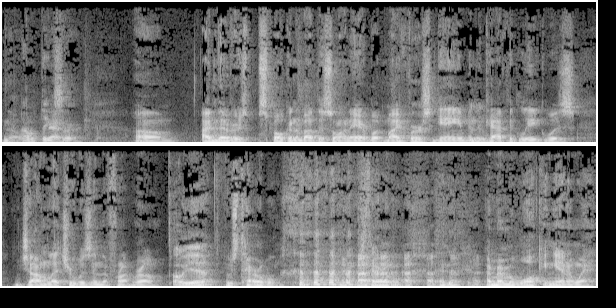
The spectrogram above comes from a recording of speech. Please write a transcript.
No, I don't think never. so. Um, I've never spoken about this on air, but my first game in Mm-hmm. the Catholic League was John Letcher was in the front row. Oh yeah, It was terrible. it was terrible. And I remember walking in and went,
